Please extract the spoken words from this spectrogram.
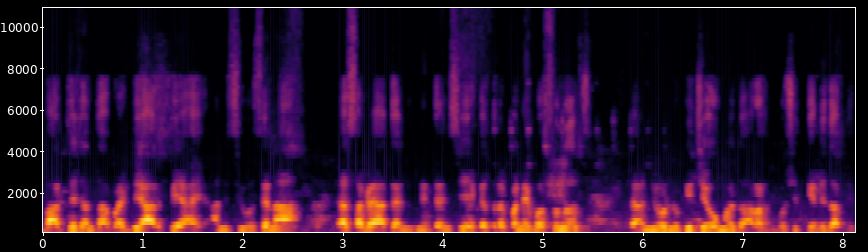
Bharatiya Janata party R P I आणि शिवसेना या सगळ्या त्या नेत्यांशी एकत्रपणे बसूनच त्या निवडणुकीचे उमेदवार घोषित केले जातील.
